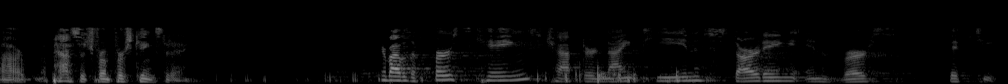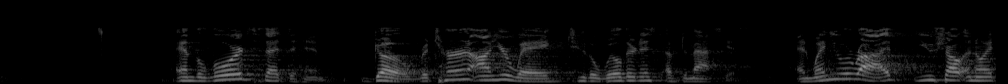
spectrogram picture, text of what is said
our passage from 1 Kings today. Your Bibles of 1 Kings chapter 19, starting in verse 15. And the Lord said to him, Go, return on your way to the wilderness of Damascus. And when you arrive, you shall anoint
